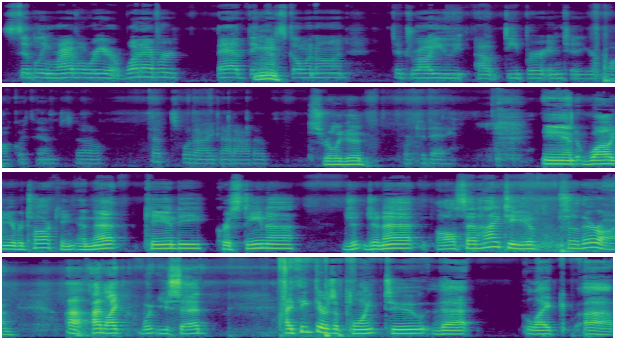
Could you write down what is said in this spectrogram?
sibling rivalry or whatever bad thing Mm. that's going on to draw you out deeper into your walk with him. So that's what I got out of It's really good. for today. And while you were talking, Annette, Candy, Christina, J- Jeanette all said hi to you. So they're on. Uh, I like what you said. I think there's a point too that, like, uh,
